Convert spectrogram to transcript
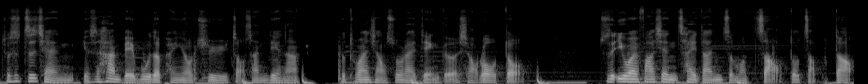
就是之前也是和北部的朋友去早餐店啊，就突然想说来点个小肉豆，就是意外发现菜单怎么找都找不到，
